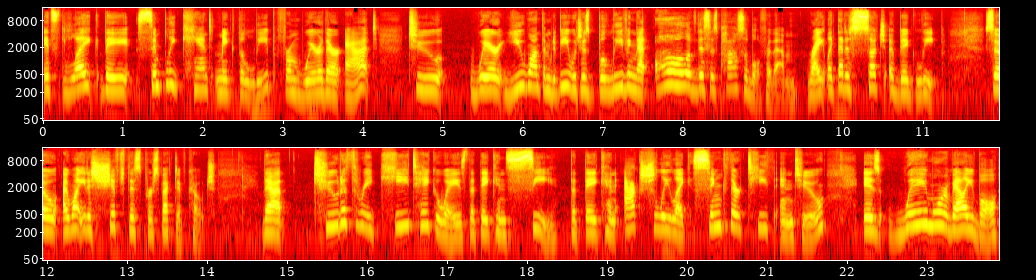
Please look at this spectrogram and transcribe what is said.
It's like they simply can't make the leap from where they're at to where you want them to be, which is believing that all of this is possible for them, right? Like that is such a big leap. So I want you to shift this perspective, coach that two to three key takeaways that they can see that they can actually like sink their teeth into is way more valuable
